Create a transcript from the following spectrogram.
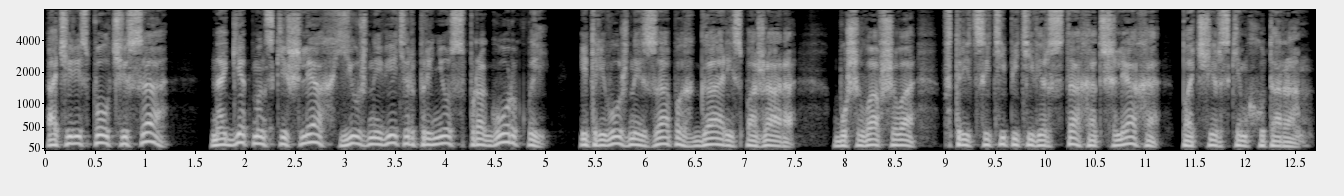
А через полчаса на гетманский шлях южный ветер принес прогорклый и тревожный запах гари с пожара, бушевавшего в тридцати пяти верстах от шляха по чирским хуторам.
